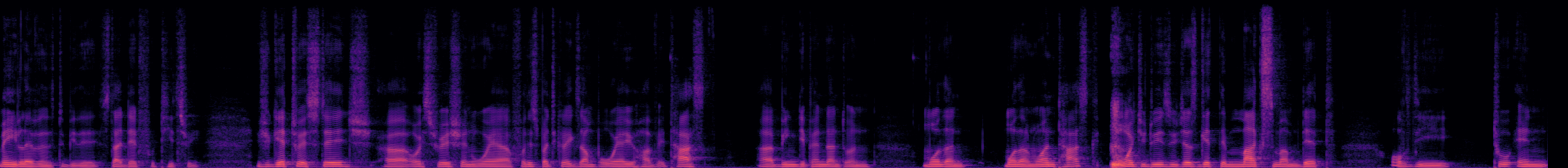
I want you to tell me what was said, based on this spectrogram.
May 11th to be the start date for T3. If you get to a stage uh, or a situation where, for this particular example, where you have a task uh, being dependent on more than more than one task, what you do is you just get the maximum date of the two end,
